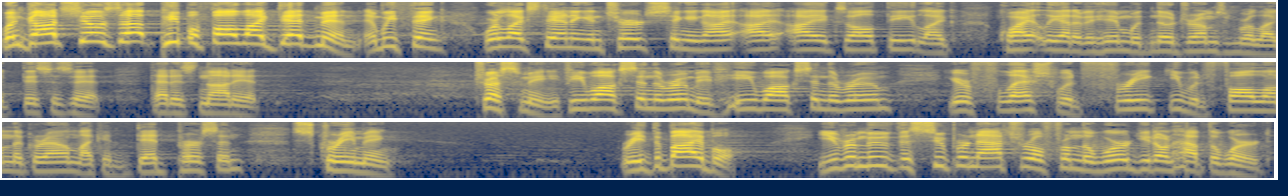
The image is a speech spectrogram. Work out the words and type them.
When God shows up, people fall like dead men. And we think, we're like standing in church singing, I, I, I exalt thee, like quietly out of a hymn with no drums, and we're like, this is it. That is not it. Trust me, if he walks in the room, if he walks in the room, your flesh would freak. You would fall on the ground like a dead person, screaming. Read the Bible. You remove the supernatural from the word, you don't have the word.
